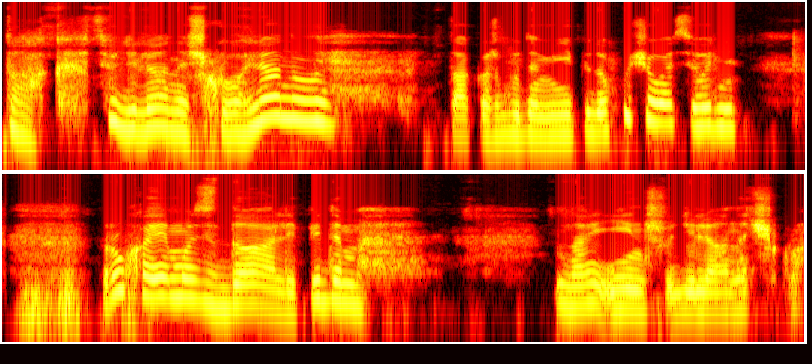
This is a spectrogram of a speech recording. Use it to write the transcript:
Так, цю діляночку оглянули. Також будемо її підокучувати сьогодні. Рухаємось далі, підемо на іншу діляночку.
